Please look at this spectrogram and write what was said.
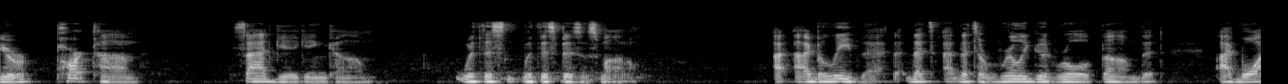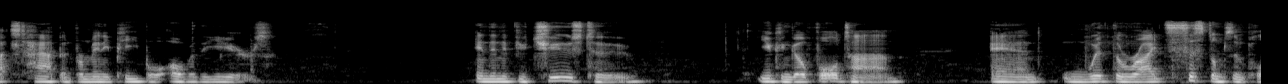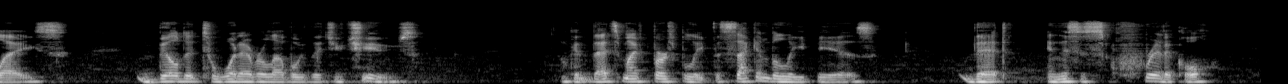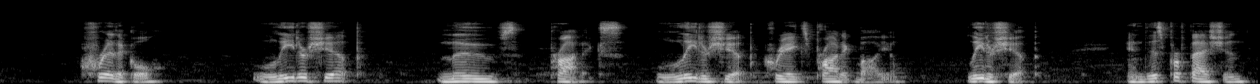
your part-time side gig income with this with this business model. I, I believe that. that. That's that's a really good rule of thumb that I've watched happen for many people over the years. And then if you choose to, you can go full time and with the right systems in place, build it to whatever level that you choose. Okay, that's my first belief. The second belief is that, and this is critical, critical, leadership moves products. Leadership creates product volume. Leadership. In this profession,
